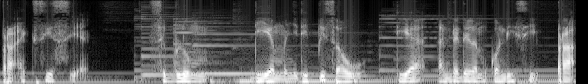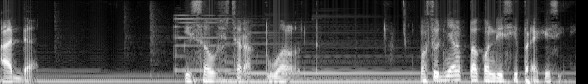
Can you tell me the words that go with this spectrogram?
praeksis ya. Sebelum dia menjadi pisau, dia ada dalam kondisi praada. Pisau secara aktual. Gitu. Maksudnya apa kondisi praeksis ini?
